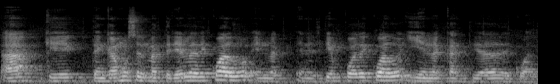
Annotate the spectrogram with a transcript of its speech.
a que tengamos el material adecuado en, el tiempo adecuado y en la cantidad adecuada.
